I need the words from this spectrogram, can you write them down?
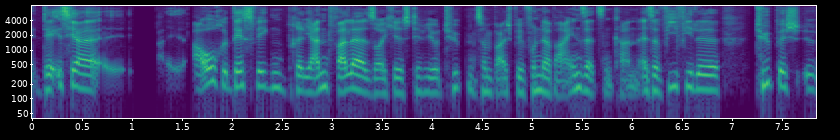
der ist ja auch deswegen brillant, weil er solche Stereotypen zum Beispiel wunderbar einsetzen kann. Also wie viele typisch äh,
